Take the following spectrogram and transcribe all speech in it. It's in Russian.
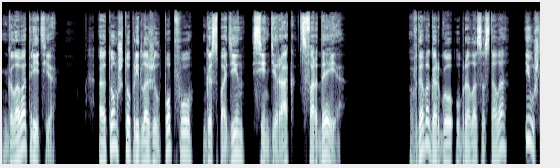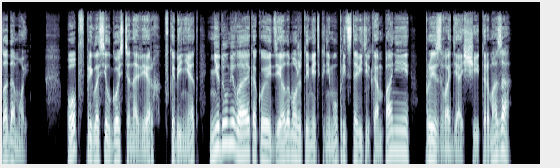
Глава третья. О том, что предложил Попфу господин Синдирак Цфардея. Вдова Гарго убрала со стола и ушла домой. Попф пригласил гостя наверх, в кабинет, недоумевая, какое дело может иметь к нему представитель компании, производящей тормоза.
